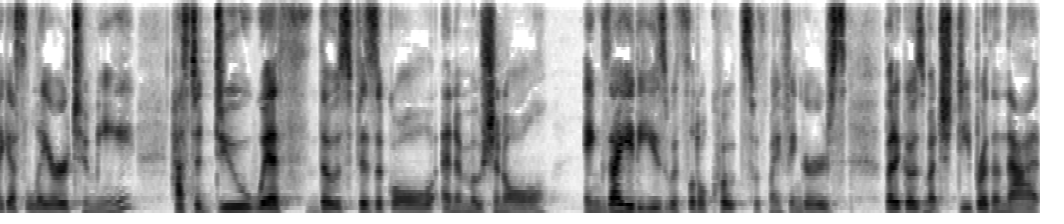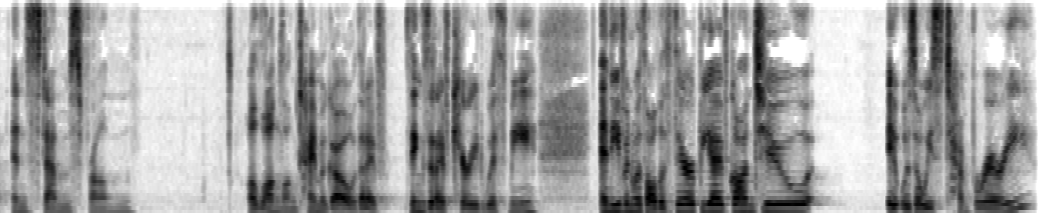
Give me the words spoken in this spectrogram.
I guess, layer to me has to do with those physical and emotional anxieties with little quotes with my fingers, but it goes much deeper than that and stems from a long, long time ago that I've things that I've carried with me. And even with all the therapy I've gone to, it was always temporary.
